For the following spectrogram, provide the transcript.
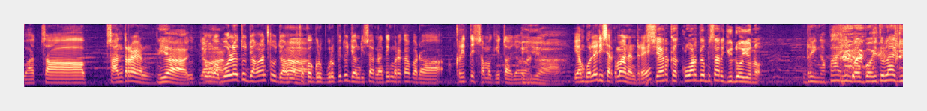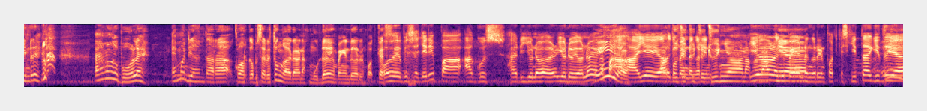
WhatsApp pesantren. Iya, itu nggak boleh tuh jangan tuh jangan Ah. masuk ke grup-grup itu jangan di share nanti mereka pada kritis sama kita jangan. Iya. Yang boleh di share ke mana Ndre? Share ke keluarga besar Judoyono. Ndre ngapain bawa-bawa itu lagi Ndre? Emang nggak boleh? Emang di antara keluarga besar itu nggak ada anak muda yang pengen dengerin podcast? Oh iya, bisa jadi Pak Agus Hadi Yuno- Yudhoyono ya kan Pak Iya. AHY ya lagi Atau pengen dengerin cucu-cucunya, Iya lagi pengen dengerin podcast kita gitu ya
